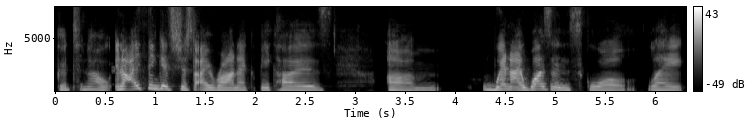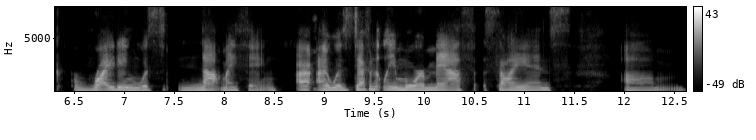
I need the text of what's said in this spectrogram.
Good to know. And I think it's just ironic because um when I was in school, like writing was not my thing. I, I was definitely more math, science, um,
